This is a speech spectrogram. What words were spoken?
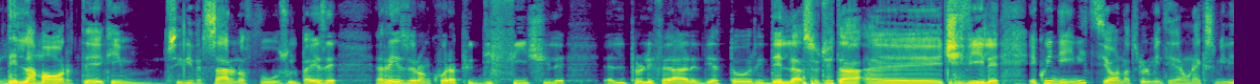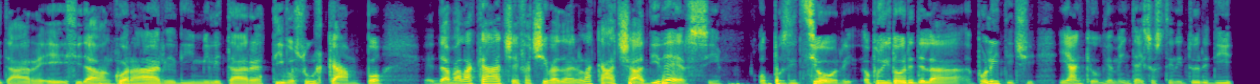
della morte che in, si riversarono fu, sul paese resero ancora più difficile eh, il proliferare di attori della società eh, civile e quindi iniziò, naturalmente era un ex militare e si dava ancora aria di militare attivo sul campo, eh, dava la caccia e faceva dare la caccia a diversi oppositori, oppositori della, politici e anche ovviamente ai sostenitori di,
